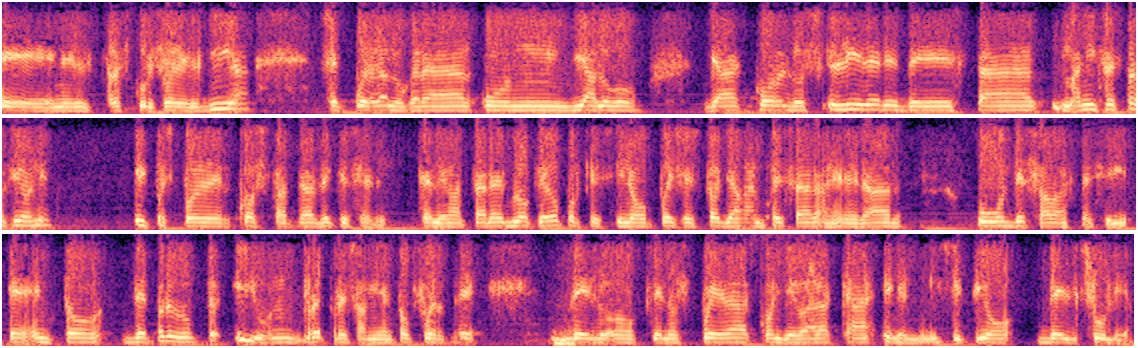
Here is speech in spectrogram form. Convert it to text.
eh, en el transcurso del día se pueda lograr un diálogo ya con los líderes de estas manifestaciones y pues poder constatar de que se, se levantara el bloqueo porque si no pues esto ya va a empezar a generar un desabastecimiento de productos y un represamiento fuerte de lo que nos pueda conllevar acá en el municipio del Zulia.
